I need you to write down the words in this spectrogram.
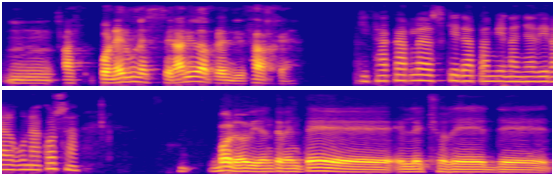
mm, poner un escenario de aprendizaje. Quizá Carlas quiera también añadir alguna cosa. Bueno, evidentemente el hecho de,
